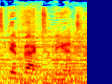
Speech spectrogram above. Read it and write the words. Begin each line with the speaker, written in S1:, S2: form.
S1: to get back to the entrance.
